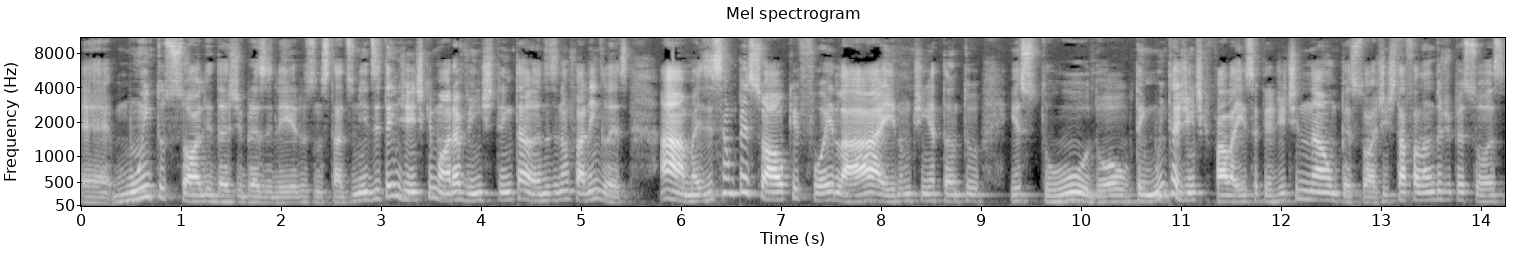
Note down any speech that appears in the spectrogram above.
é, muito sólidas de brasileiros nos Estados Unidos e tem gente que mora 20, 30 anos e não fala inglês. Ah, mas isso é um pessoal que foi lá e não tinha tanto estudo, ou tem muita gente que fala isso, acredite? Não, pessoal. A gente está falando de pessoas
